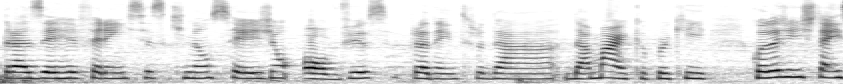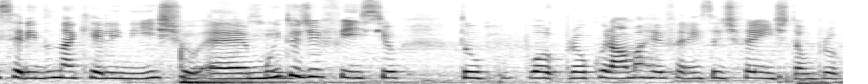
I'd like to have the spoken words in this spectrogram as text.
trazer referências que não sejam óbvias para dentro da, da marca, porque quando a gente está inserido naquele nicho, é muito difícil tu procurar uma referência diferente. Então, pro-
